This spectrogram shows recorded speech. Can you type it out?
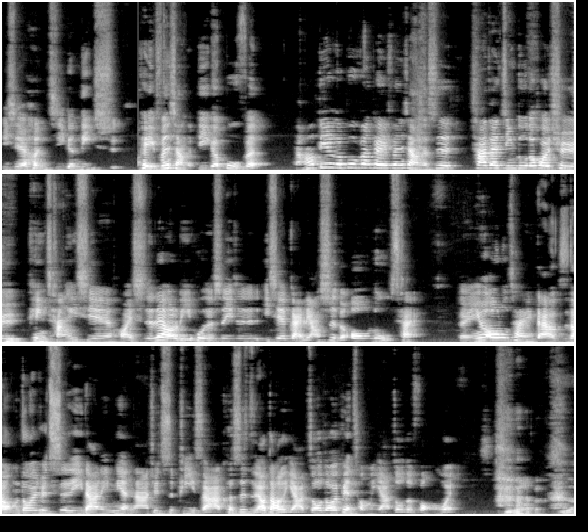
一些痕迹跟历史可以分享的第一个部分。然后第二个部分可以分享的是，他在京都都会去品尝一些怀石料理，或者是一些一些改良式的欧陆菜。对，因为欧陆菜大家都知道，我们都会去吃意大利面啊，去吃披萨。可是只要到了亚洲，都会变成我们亚洲的风味。是啊，是 啊，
